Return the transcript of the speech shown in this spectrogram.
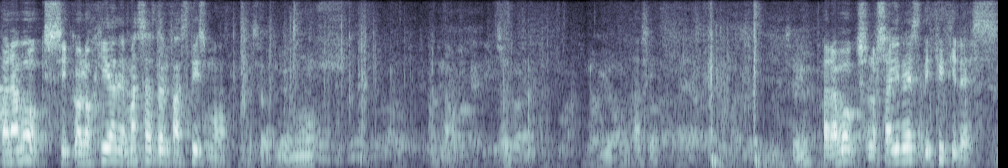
Para Vox, psicología de masas del fascismo. Esa tenemos. No. ¿Sí? Para Vox, los aires difíciles.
